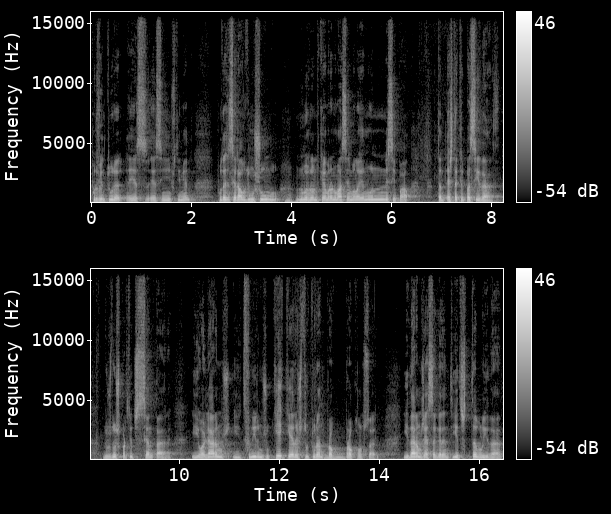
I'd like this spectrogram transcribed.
porventura, a esse, a esse investimento, pudessem ser alvo de um chumbo uhum. numa reunião de Câmara ou numa Assembleia Municipal. Portanto, esta capacidade dos dois partidos se sentarem e olharmos e definirmos o que é que era estruturante para o, para o Conselho e darmos essa garantia de estabilidade,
